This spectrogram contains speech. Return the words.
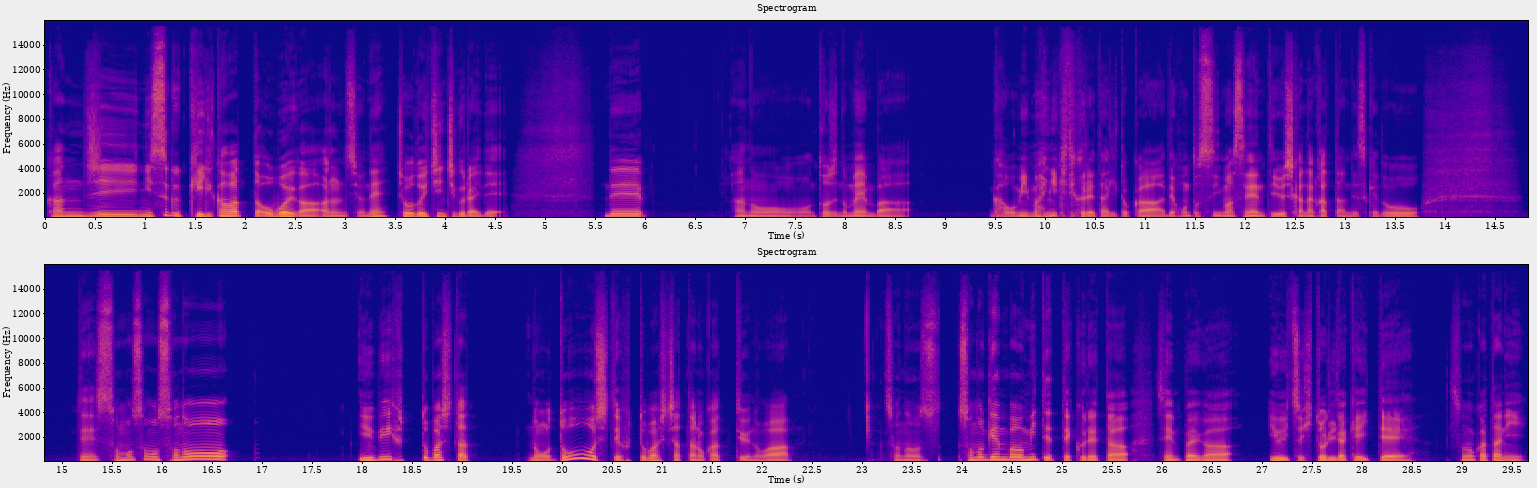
感じにすぐ切り替わった覚えがあるんですよね。ちょうど1日ぐらいで。であの当時のメンバーがお見舞いに来てくれたりとかでほんとすいませんって言うしかなかったんですけどでそもそもその指吹っ飛ばしたのをどうして吹っ飛ばしちゃったのかっていうのはそのその現場を見ててくれた先輩が唯一一人だけいてその方に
